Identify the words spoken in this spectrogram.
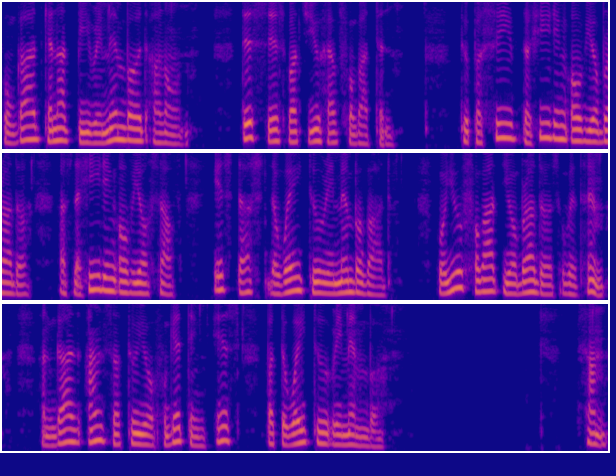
for God cannot be remembered alone. This is what you have forgotten To perceive the healing of your brother as the healing of yourself is thus the way to remember God. For you forgot your brothers with him, and God's answer to your forgetting is but the way to remember. 3.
